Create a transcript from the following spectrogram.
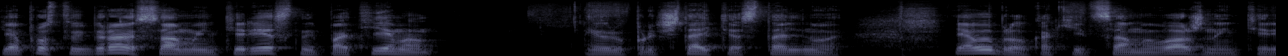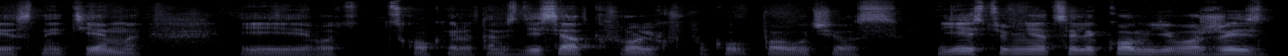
Я просто выбираю самые интересные по темам. Я говорю, прочитайте остальное. Я выбрал какие-то самые важные, интересные темы. И вот сколько, я говорю, там с десятков роликов получилось. Есть у меня целиком его жизнь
